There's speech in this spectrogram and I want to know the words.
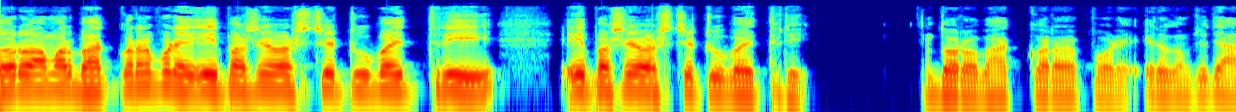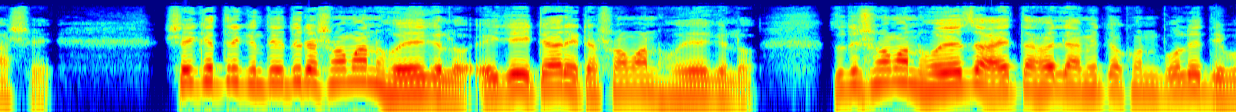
ধরো আমার ভাগ করার পরে এই পাশে আসছে টু বাই থ্রি এই পাশে আসছে টু বাই থ্রি ধরো ভাগ করার পরে এরকম যদি আসে সেই ক্ষেত্রে কিন্তু এই দুটা সমান হয়ে গেল। এই যে এটা আর এটা সমান হয়ে গেল। যদি সমান হয়ে যায়, তাহলে আমি তখন বলে দিব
